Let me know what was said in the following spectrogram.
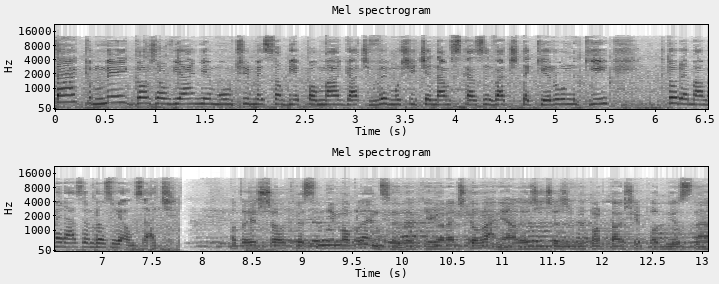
tak, my gorzowianie musimy sobie pomagać, wy musicie nam wskazywać te kierunki, które mamy razem rozwiązać. No to jeszcze okres niemowlęcy takiego raczkowania, ale życzę, żeby portal się podniósł na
